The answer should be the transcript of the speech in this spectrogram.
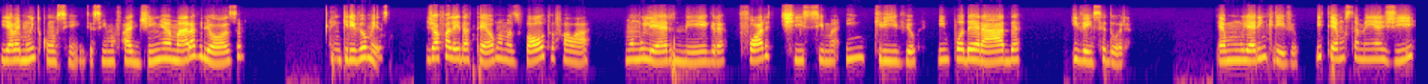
E ela é muito consciente, assim, uma fadinha maravilhosa. Incrível mesmo. Já falei da Thelma, mas volto a falar. Uma mulher negra, fortíssima, incrível, empoderada e vencedora. É uma mulher incrível. E temos também a Gi,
